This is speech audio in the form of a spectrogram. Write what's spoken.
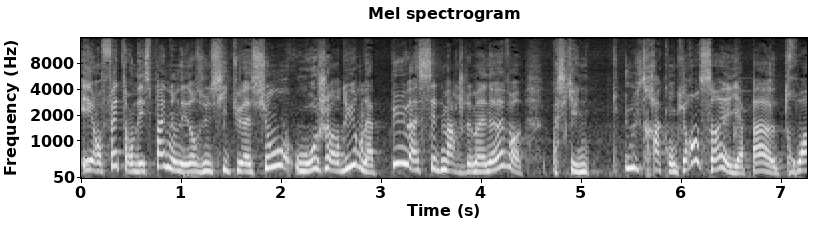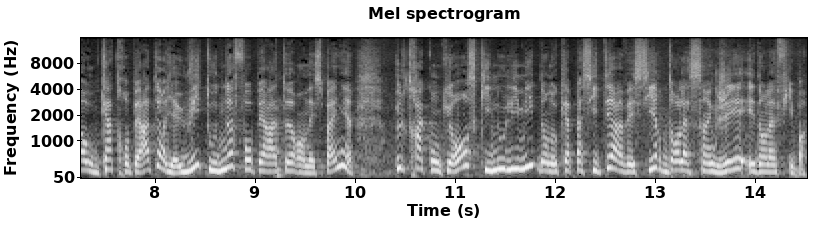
Et en fait, en Espagne, on est dans une situation où aujourd'hui, on n'a plus assez de marge de manœuvre parce qu'il y a une ultra concurrence. Hein. Il n'y a pas trois ou quatre opérateurs, il y a huit ou neuf opérateurs en Espagne. Ultra concurrence qui nous limite dans nos capacités à investir dans la 5G et dans la fibre.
